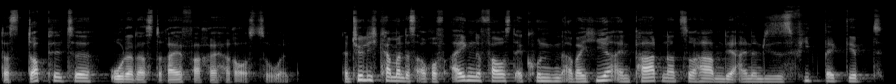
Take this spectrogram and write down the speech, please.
das Doppelte oder das Dreifache herauszuholen. Natürlich kann man das auch auf eigene Faust erkunden, aber hier einen Partner zu haben, der einem dieses Feedback gibt,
